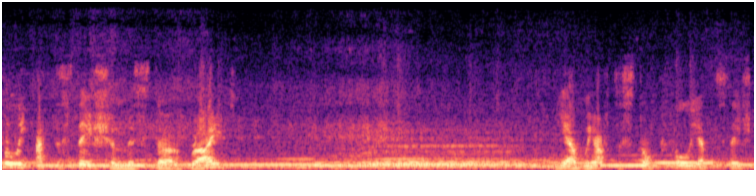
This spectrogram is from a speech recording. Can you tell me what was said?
fully at the station, mister, right? Yeah, we have to stop fully at the station.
